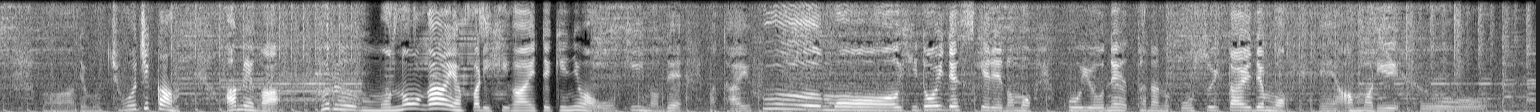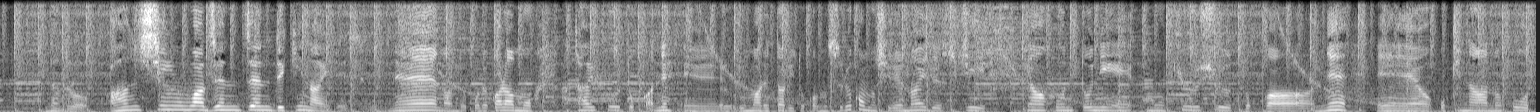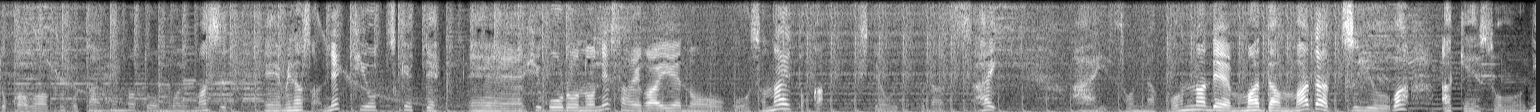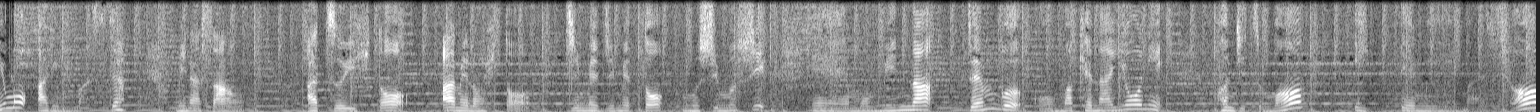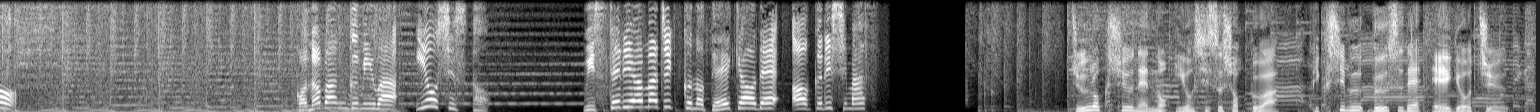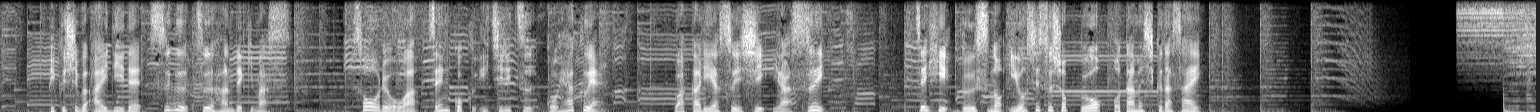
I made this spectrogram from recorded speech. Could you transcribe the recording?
まあでも長時間雨が降るものがやっぱり被害的には大きいので、まあ、台風もひどいですけれどもこういうねただの降水帯でも、えーあんまりこうなんだろう安心は全然できないですよね。なんでこれからも台風とかね、えー生まれたりとかもするかもしれないですしいや本当にもう九州とかね、えー沖縄の方とかは結構大変だと思います、えー皆さんね気をつけて、え日頃のね災害へのこう備えとかしておいてください。はいそんなこんなでまだまだ梅雨は明けそうにもありません皆さん暑い人雨の人ジメジメとムシムシ、えーもうみんな全部こう負けないように本日も行ってみましょう。この番組はイオシスとウィステリアマジックの提供でお送りします。16周年のイオシスショップはピクシブブースで営業中。ピクシブ ID ですぐ通販できます。送料は全国一律500円。わかりやすいし安い。ぜひブースのイオシスショップをお試しください。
